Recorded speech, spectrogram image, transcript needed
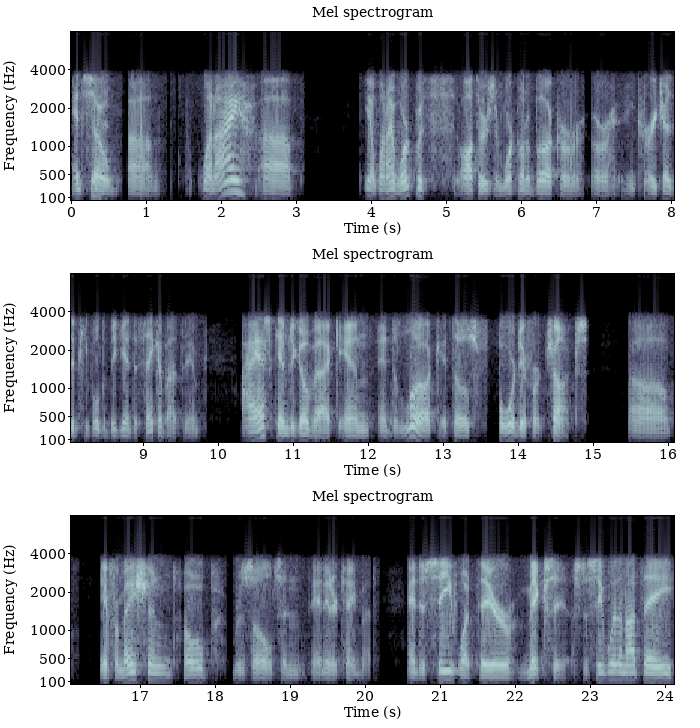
And so um, when I, uh, you know, when I work with authors and work on a book or or encourage other people to begin to think about them, I ask them to go back and and to look at those four different chunks: uh, information, hope, results, and and entertainment, and to see what their mix is, to see whether or not they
